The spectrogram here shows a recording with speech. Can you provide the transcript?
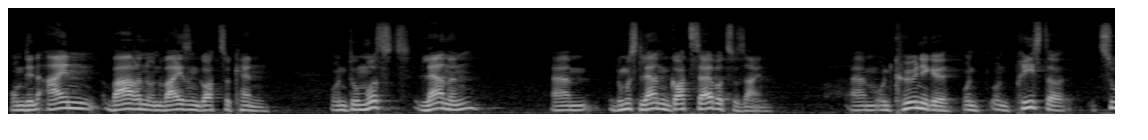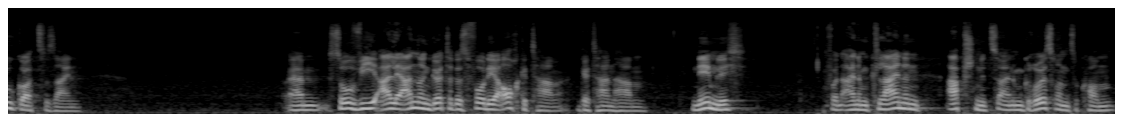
um den einen wahren und weisen Gott zu kennen. Und du musst lernen, ähm, du musst lernen, Gott selber zu sein ähm, und Könige und, und Priester zu Gott zu sein. Ähm, so wie alle anderen Götter das vor dir auch getan, getan haben. Nämlich von einem kleinen Abschnitt zu einem größeren zu kommen,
